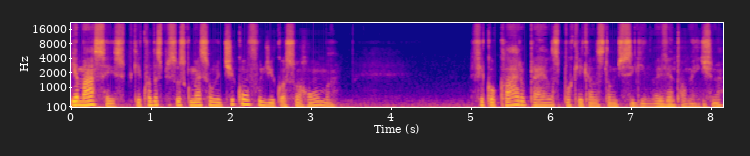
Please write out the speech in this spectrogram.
E é massa isso, porque quando as pessoas começam a te confundir com a sua Roma, ficou claro para elas por que, que elas estão te seguindo, eventualmente, né?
